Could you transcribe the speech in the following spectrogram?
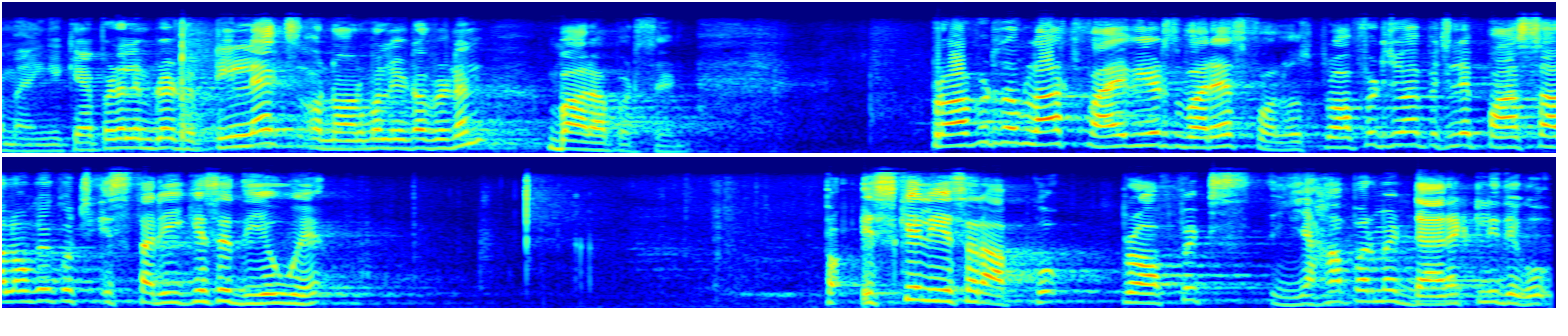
कमाएँगे। कैपिटल एम्प्लॉयड फिफ्टीन लैक्स और नॉर्मल रेट ऑफ़ रिटर्न बारह percent profit of last five years were as follows profit जो है पिछले पाँच सालों के कुछ इस तरीके से दिए हुए हैं। तो इसके लिए सर आपको प्रॉफिट्स यहाँ पर मैं डायरेक्टली देखो,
